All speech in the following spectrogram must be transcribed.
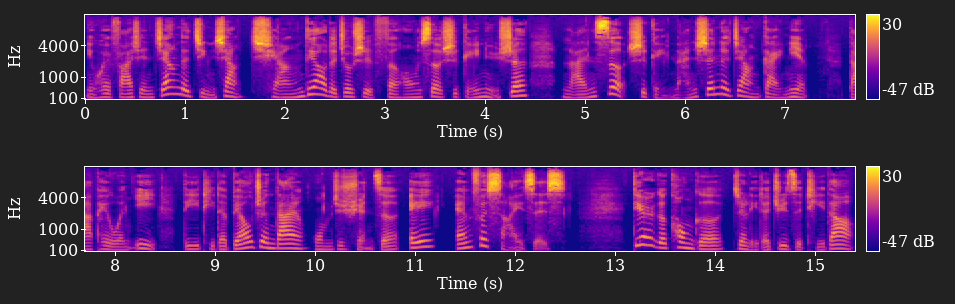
你会发现这样的景象强调的就是粉红色是给女生，蓝色是给男生的这样概念。搭配文意，第一题的标准答案我们就选择 A emphasizes。第二个空格，这里的句子提到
